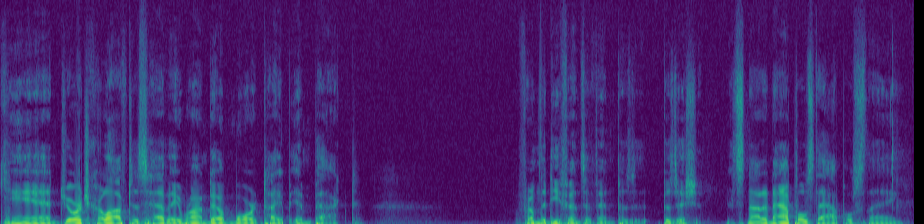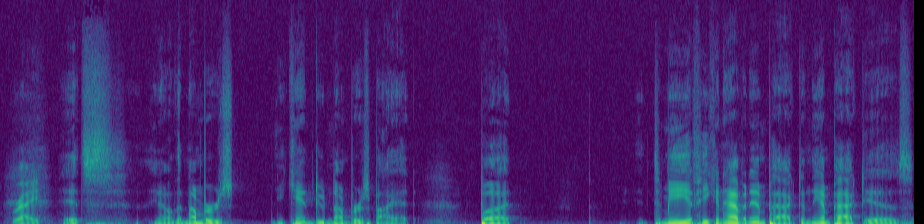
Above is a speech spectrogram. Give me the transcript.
can George Karlaftis have a Rondale Moore type impact from the defensive end posi- position? It's not an apples to apples thing. Right. It's you know the numbers. You can't do numbers by it, but to me, if he can have an impact, and the impact is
